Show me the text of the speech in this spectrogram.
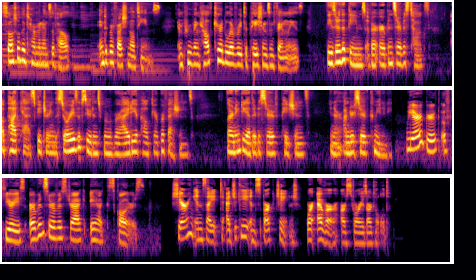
Social determinants of health, interprofessional teams, improving healthcare delivery to patients and families. These are the themes of our Urban Service Talks, a podcast featuring the stories of students from a variety of healthcare professions, learning together to serve patients in our underserved community. We are a group of curious urban service track AHEC scholars, sharing insight to educate and spark change wherever our stories are told.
